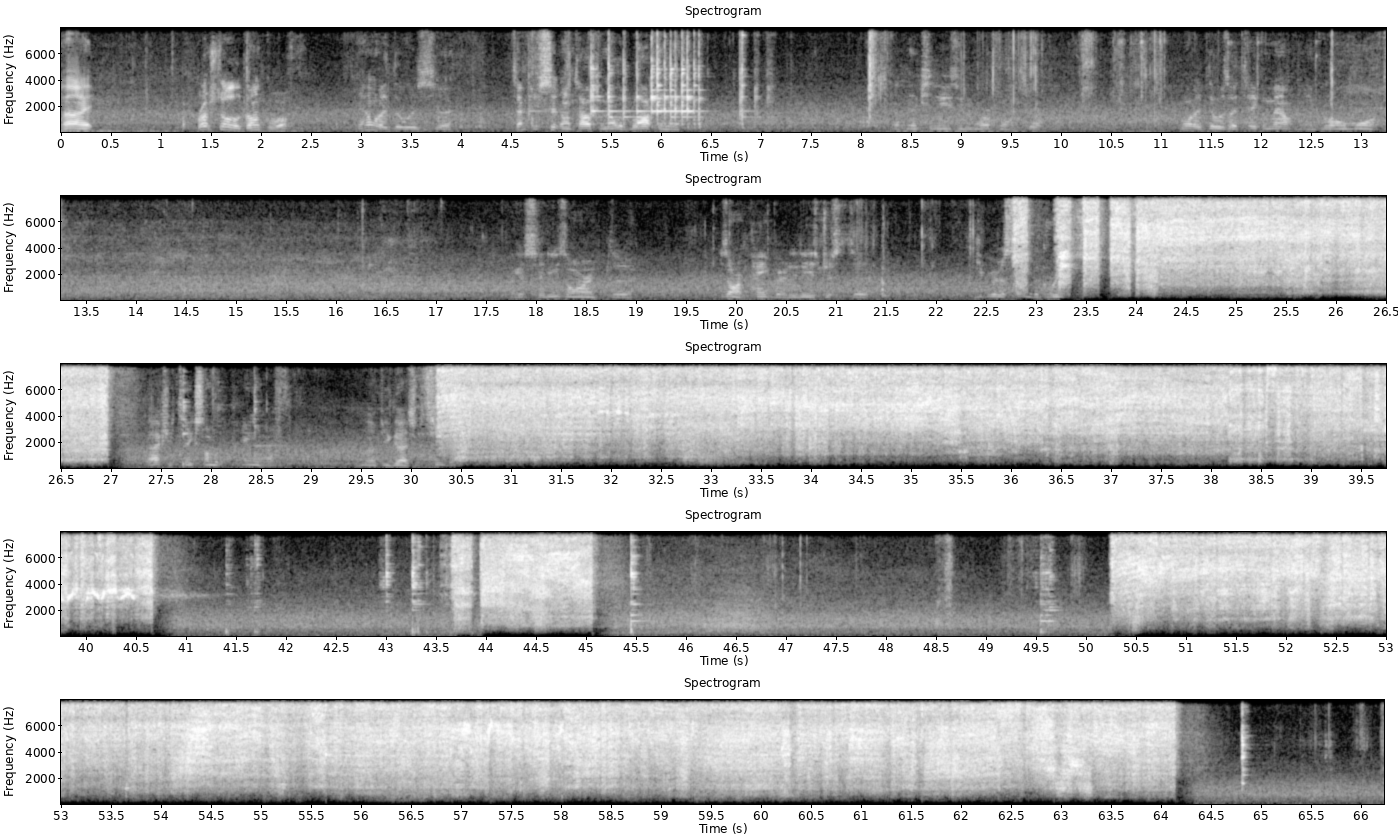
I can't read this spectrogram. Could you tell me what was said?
Alright, brushed all the gunk off. Now what I do is, uh, it's actually sitting on top of another block in there. That makes it easy to work on. So what I do is I take them out and I blow them off. Like I said, these aren't uh, these aren't paint ready. These just uh, get rid of some of the grease. I actually take some of the paint off I don't know if you guys can see that.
